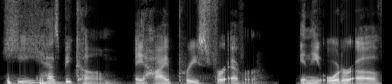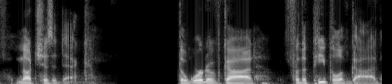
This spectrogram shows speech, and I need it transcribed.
He has become a high priest forever in the order of Melchizedek. The word of God for the people of God.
